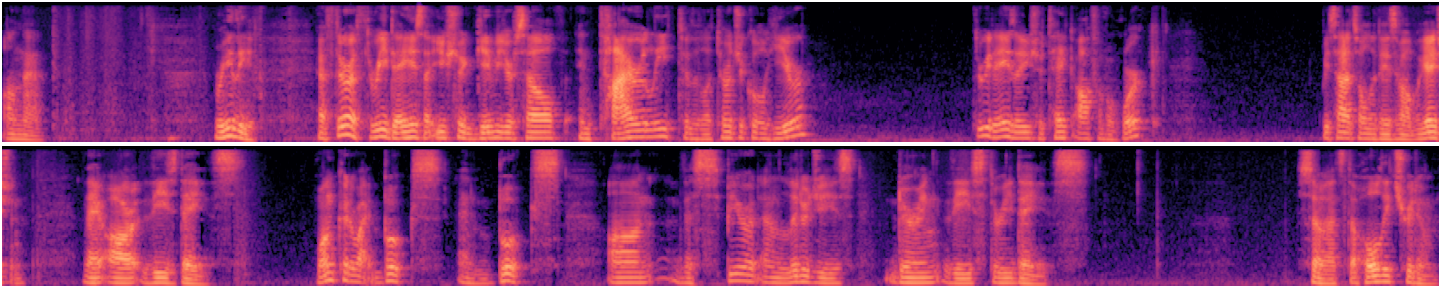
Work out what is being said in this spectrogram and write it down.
on that. Really, if there are three days that you should give yourself entirely to the liturgical year, three days that you should take off of work, besides all the days of obligation, they are these days. One could write books and books on the spirit and liturgies during these three days. So that's the Holy Triduum.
